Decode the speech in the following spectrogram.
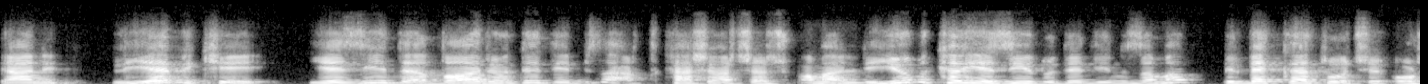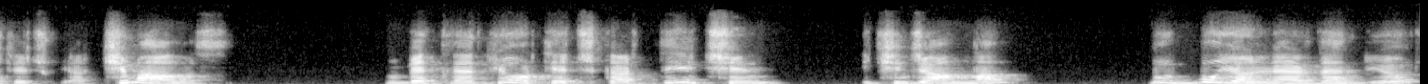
Yani liyebki yezide darion dediğimizde artık her şey açığa çıkıyor. Ama liyebke yezidu dediğiniz zaman bir beklenti ortaya çıkıyor. Kim ağlasın? Bu beklentiyi ortaya çıkarttığı için ikinci anlam bu, bu yönlerden diyor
